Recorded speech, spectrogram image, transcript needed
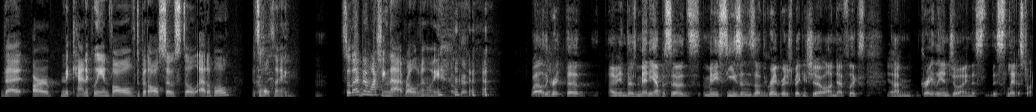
that are mechanically involved but also still edible. It's a whole thing. So I've been watching that relevantly. Okay. Well, the great the I mean, there's many episodes, many seasons of the Great British Baking Show on Netflix. Yeah. I'm greatly enjoying this this latest one.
